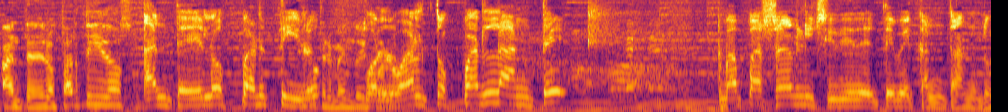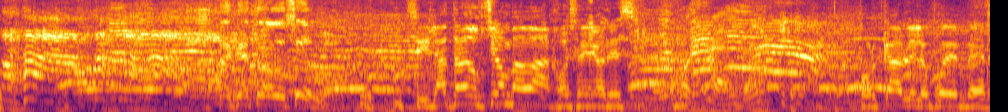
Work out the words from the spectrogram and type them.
Antes de los partidos, antes de los partidos, tremendo por los altos parlantes, va a pasar Lizzie de TV cantando. Hay que traducirlo. sí, la traducción va abajo, señores. Por cable lo pueden ver.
